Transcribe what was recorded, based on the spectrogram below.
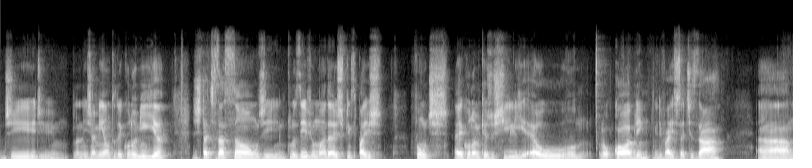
De, de planejamento da economia, de estatização, de inclusive uma das principais fontes é, econômicas do Chile é o o cobre, ele vai estatizar ah,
